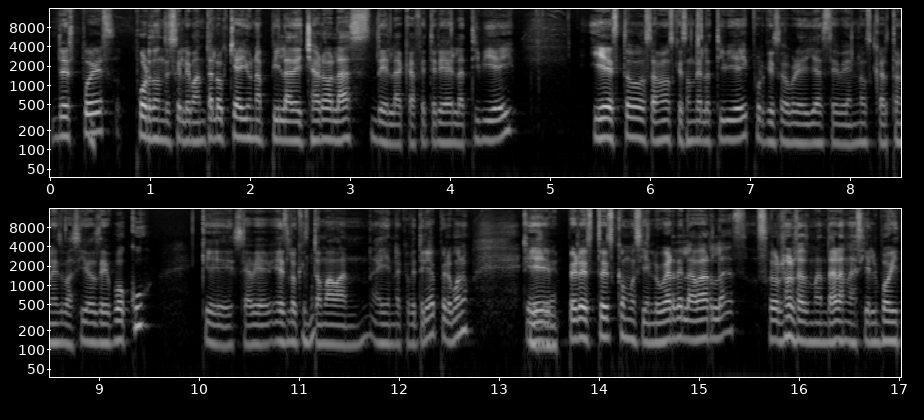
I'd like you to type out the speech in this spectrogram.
Después, por donde se levanta Loki, hay una pila de charolas de la cafetería de la TVA. Y esto sabemos que son de la TVA porque sobre ellas se ven los cartones vacíos de Boku, que se había- es lo que tomaban ahí en la cafetería, pero bueno. Sí, eh, sí. Pero esto es como si en lugar de lavarlas, solo las mandaran hacia el void,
